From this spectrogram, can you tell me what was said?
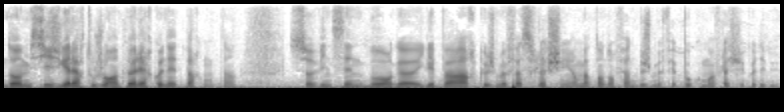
dans M6, je galère toujours un peu à les reconnaître par contre. Hein. Sur Vincenbourg, euh, il est pas rare que je me fasse flasher. Hein. Maintenant, dans Fernbus, je me fais beaucoup moins flasher qu'au début.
